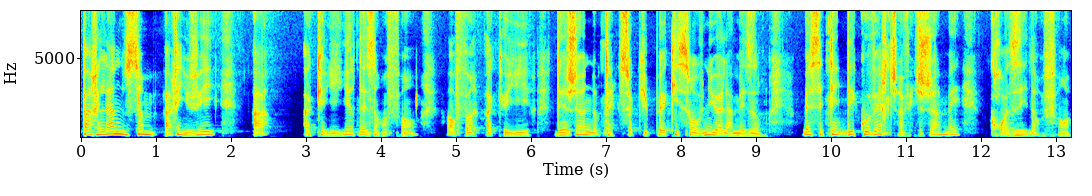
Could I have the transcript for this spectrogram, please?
par là, nous sommes arrivés à accueillir des enfants, enfin accueillir des jeunes dont elle s'occupait qui sont venus à la maison. Mais c'était une découverte, j'avais jamais croisé d'enfants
